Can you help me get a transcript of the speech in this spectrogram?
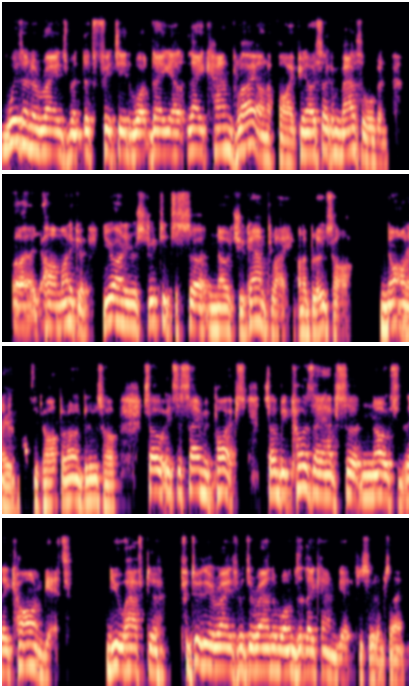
with an arrangement that fitted what they uh, they can play on a pipe you know it's like a mouth organ uh, harmonica you're only restricted to certain notes you can play on a blues harp not on a Right. classic harp, but on a blues harp. So it's the same with pipes. So because they have certain notes that they can't get, you have to do the arrangements around the ones that they can get, if you see what I'm saying.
